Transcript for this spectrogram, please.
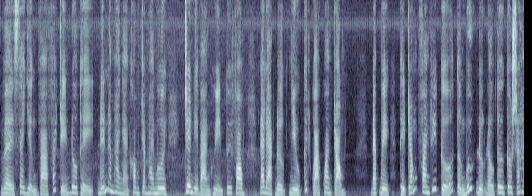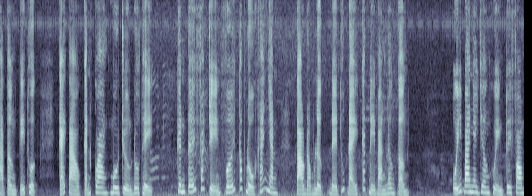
về xây dựng và phát triển đô thị đến năm 2020 trên địa bàn huyện Tuy Phong đã đạt được nhiều kết quả quan trọng. Đặc biệt, thị trấn Phan Rí Cửa từng bước được đầu tư cơ sở hạ tầng kỹ thuật, cải tạo cảnh quan môi trường đô thị, kinh tế phát triển với tốc độ khá nhanh, tạo động lực để thúc đẩy các địa bàn lân cận. Ủy ban Nhân dân huyện Tuy Phong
